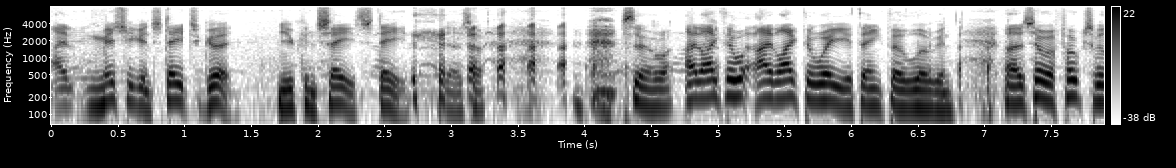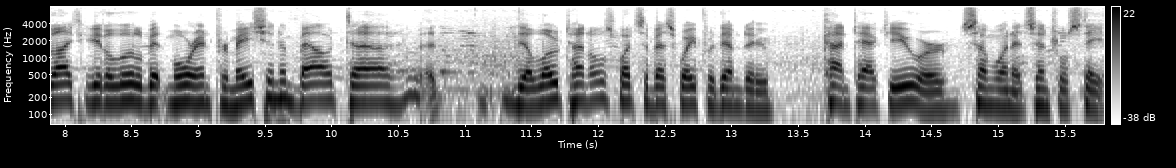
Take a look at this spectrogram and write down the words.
I, Michigan State's good. You can say state. so, so I like the I like the way you think, though, Logan. Uh, so, if folks would like to get a little bit more information about uh, the low tunnels, what's the best way for them to contact you or someone at Central State?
